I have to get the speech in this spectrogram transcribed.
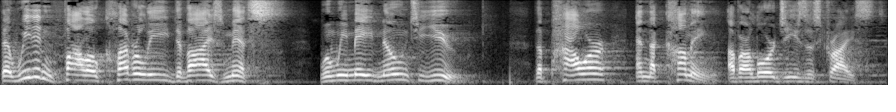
that we didn't follow cleverly devised myths when we made known to you the power and the coming of our Lord Jesus Christ.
